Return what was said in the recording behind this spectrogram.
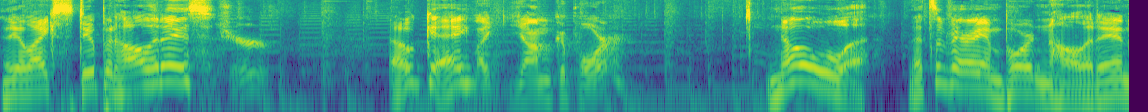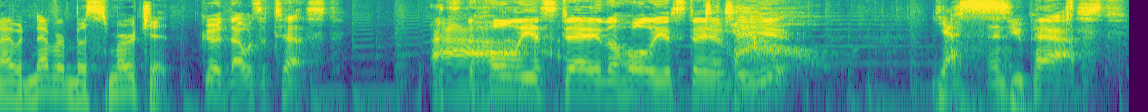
You like stupid holidays? Sure. Okay. Like Yom Kippur? No. That's a very important holiday and I would never besmirch it. Good, that was a test. It's Ah. the holiest day, the holiest day of the year. Yes. And you passed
